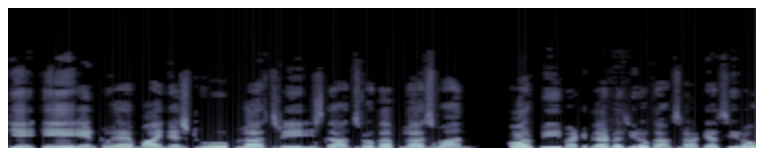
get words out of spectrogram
ये ए इंटू है माइनस टू प्लस थ्री इसका आंसर होगा प्लस वन और बी मल्टीप्लाइड बाई ज़ीरो का आंसर आ गया ज़ीरो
